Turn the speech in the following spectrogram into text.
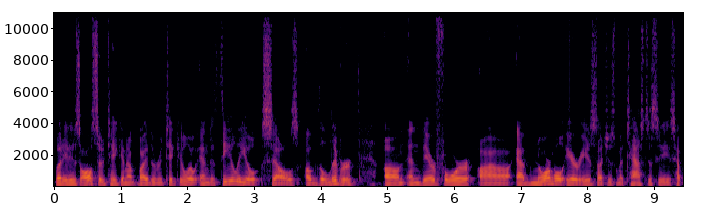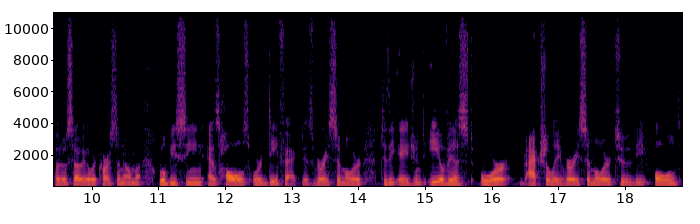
but it is also taken up by the reticuloendothelial cells of the liver, Um, and therefore, uh, abnormal areas such as metastases, hepatocellular carcinoma will be seen as holes or defect. It's very similar to the agent Eovist, or actually very similar to the old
